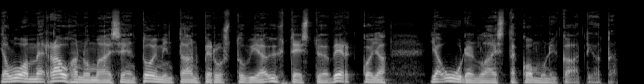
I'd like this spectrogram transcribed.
ja luomme rauhanomaiseen toimintaan perustuvia yhteistyöverkkoja ja uudenlaista kommunikaatiota.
